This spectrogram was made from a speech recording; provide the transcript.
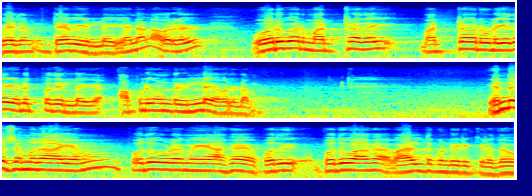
வேதம் தேவையில்லை. ஏனால் அவர்கள் ஒருவர் மற்றதை மற்றவருடையதை எடுப்பதில்லை. அப்படி ஒன்று இல்லை அவரிடம். எந்த சமுதாயம் பொது உடைமையாக பொது பொதுவாக வாழ்ந்து கொண்டிருக்கிறதோ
